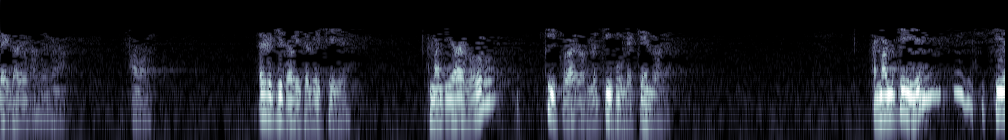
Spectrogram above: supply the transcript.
လိုက်လာတယ်ဟုတ်ပါအဲ့လိုဖြစ်တော်ပြီဆိုလို့ရှိရင်အမှန်တရားကိုကြည့်သွားတော့မကြည့်မှုလည်းကင်းသွားတယ်အမှန်မကြည့်ရင်ရှင်းရ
